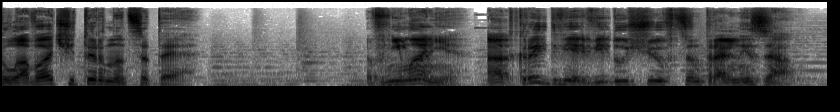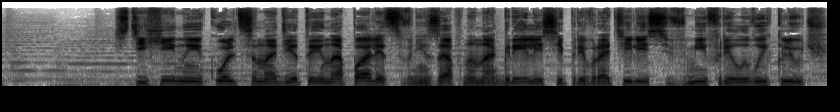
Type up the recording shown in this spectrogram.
Глава 14. Внимание! Открыть дверь, ведущую в центральный зал. Стихийные кольца, надетые на палец, внезапно нагрелись и превратились в мифриловый ключ,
